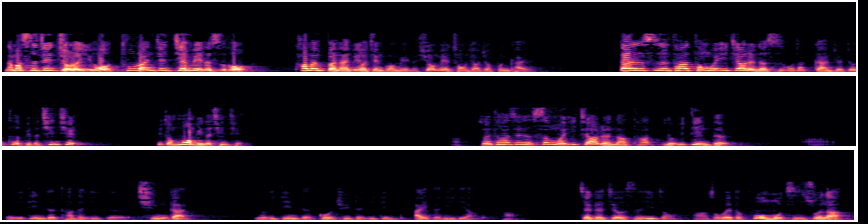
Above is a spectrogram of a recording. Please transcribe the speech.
那么时间久了以后，突然间见面的时候，他们本来没有见过面的兄妹，从小就分开的，但是他同为一家人的时候，他感觉就特别的亲切，一种莫名的亲切。啊，所以他这个身为一家人呢，他有一定的啊，有一定的他的一个情感，有一定的过去的一定爱的力量的啊，这个就是一种啊所谓的父母子孙啊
